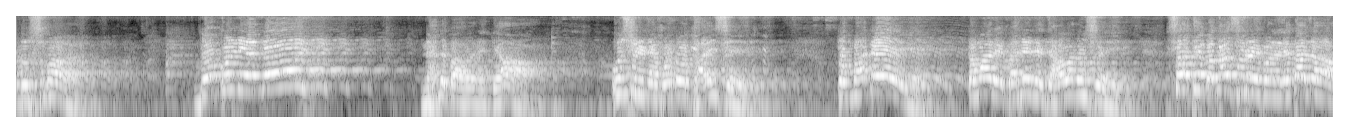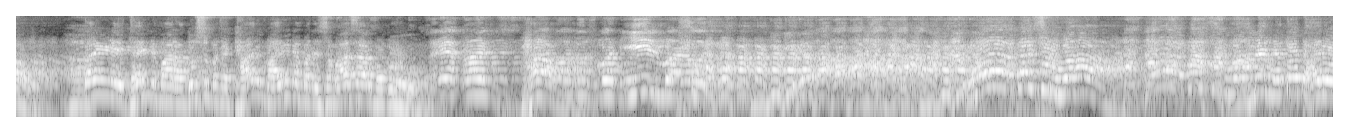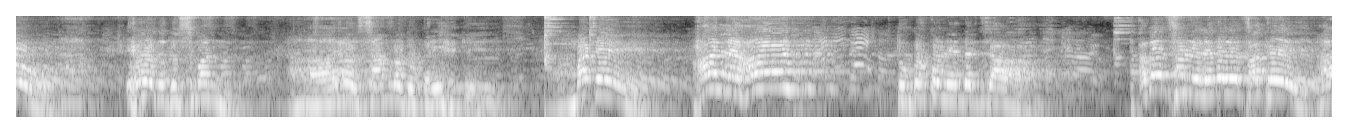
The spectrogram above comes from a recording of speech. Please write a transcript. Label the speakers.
Speaker 1: દુશ્મન. ગોકુળની અંદર નંદ બાવાને ત્યાં ઉછરીને મોટો થાય છે. તો માટે તમારે બંનેને જવાનું છે. સાથે બકાસુરને પણ લેતા જાઓ. ત્રણે થઈને મારા દુશ્મને ઠાર મારીને મને સમાચાર મોકલો.
Speaker 2: અરે કંસ
Speaker 1: હા.
Speaker 2: દુશ્મન ઈ મારો.
Speaker 1: વાહ, બકાસુર, વાહ! વાહ, બકાસુર, વાહ! મેં નતો ધારો એવો દુશ્મન એનો સામનો તું કરી શકે માટે હાલ ને હાલ તું ગોકુળની અંદર જા અગરસુર ને લેતો જા સાથે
